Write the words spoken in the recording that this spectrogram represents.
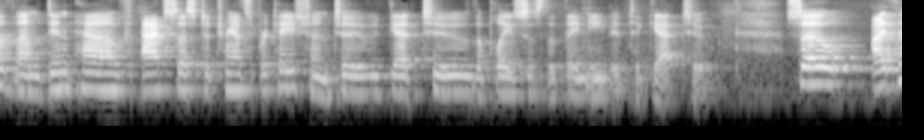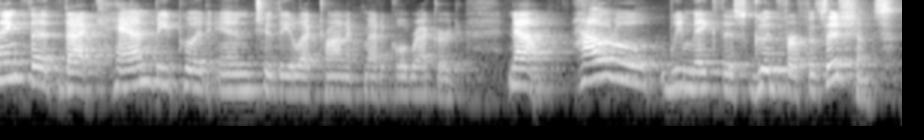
of them didn't have access to transportation to get to the places that they needed to get to. So I think that that can be put into the electronic medical record. Now, how do we make this good for physicians?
